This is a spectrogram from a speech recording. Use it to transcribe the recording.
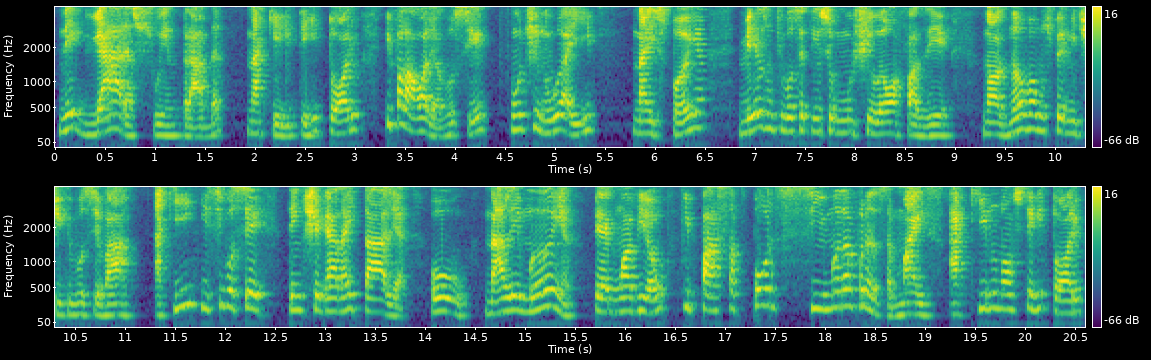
negar a sua entrada naquele território e falar: olha, você continua aí na Espanha, mesmo que você tenha seu mochilão a fazer, nós não vamos permitir que você vá aqui. E se você tem que chegar na Itália ou na Alemanha, pega um avião e passa por cima da França. Mas aqui no nosso território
